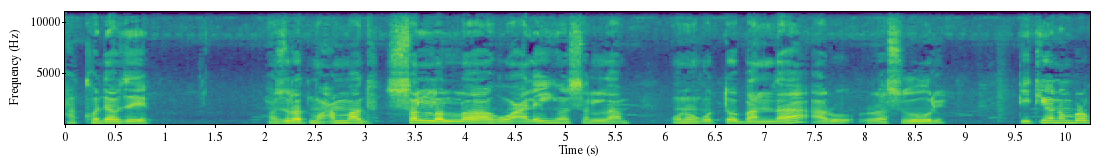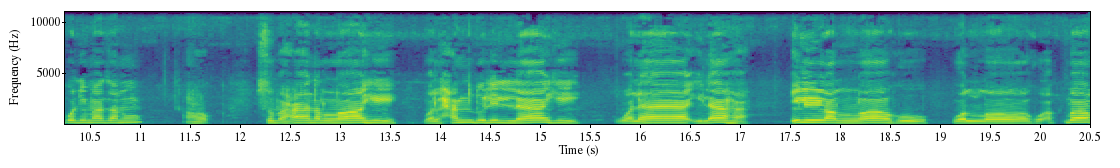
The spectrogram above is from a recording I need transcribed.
সাক্ষ্য দেও যে হজৰত মুহাম্মদ সাল্লাল্লাহু আলাইহি ওয়াসাল্লাম অনুগত বান্দা আৰু ৰাচুল তৃতীয় নম্বৰ কলিমা জানো? আহক। সুবহানাল্লাহি ৱালহামদুলিল্লাহি ৱালা ইলাহা ইল্লাহু ৱাল্লাহু আকবৰ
